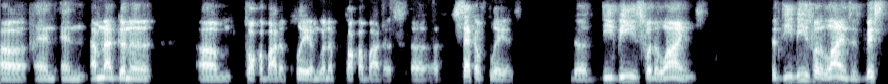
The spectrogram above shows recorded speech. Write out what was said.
uh, and and I'm not gonna um talk about a play. I'm gonna talk about a, a set of players. The DBs for the Lions. The DBs for the Lions is best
